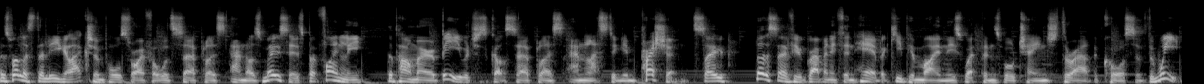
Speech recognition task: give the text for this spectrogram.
as well as the Legal Action Pulse rifle with Surplus and Osmosis, but finally the Palmyra B, which has got Surplus and Lasting Impression. So let us know if you grab anything here, but keep in mind these weapons will change throughout the course of the week.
